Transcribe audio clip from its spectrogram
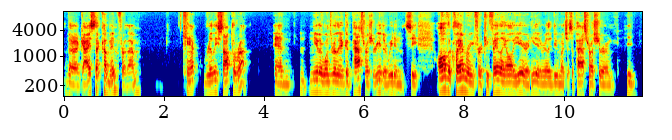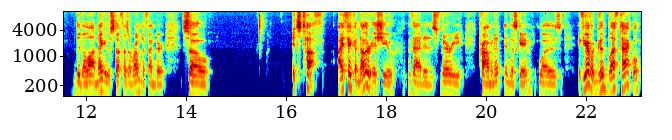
the guys that come in for them can't really stop the run. And neither one's really a good pass rusher either. We didn't see all the clamoring for Tufele all year, and he didn't really do much as a pass rusher, and he did a lot of negative stuff as a run defender. So it's tough. I think another issue that is very prominent in this game was if you have a good left tackle,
